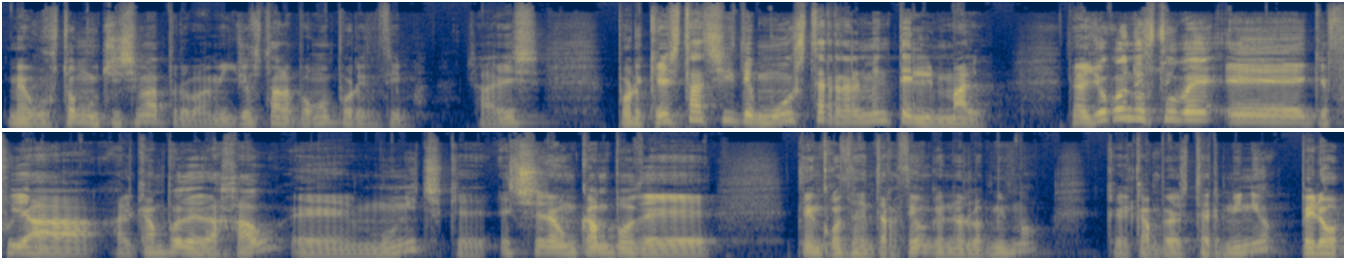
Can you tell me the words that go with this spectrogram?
me gustó muchísima, pero a mí yo esta la pongo por encima. ¿Sabéis? Porque esta sí demuestra realmente el mal. Yo cuando estuve, eh, que fui al campo de Dachau, en Múnich, que ese era un campo de, en concentración, que no es lo mismo que el campo de exterminio, pero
